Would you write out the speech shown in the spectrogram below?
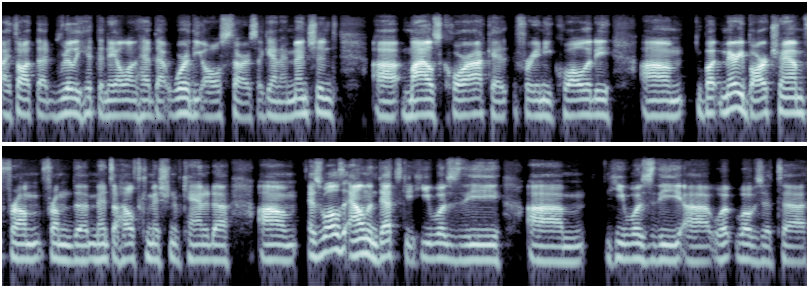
I thought that really hit the nail on the head that were the all stars. Again, I mentioned uh, Miles Corak at, for inequality, um, but Mary Bartram from from the Mental Health Commission of Canada, um, as well as Allan Detsky. He was the um, he was the uh, what, what was it uh,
